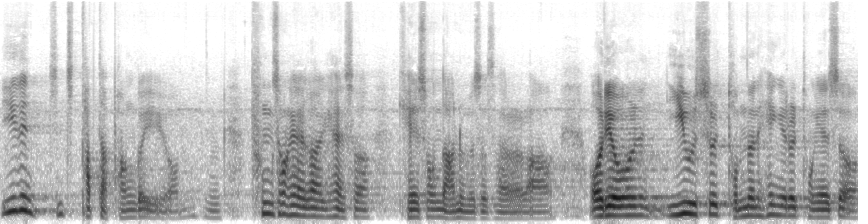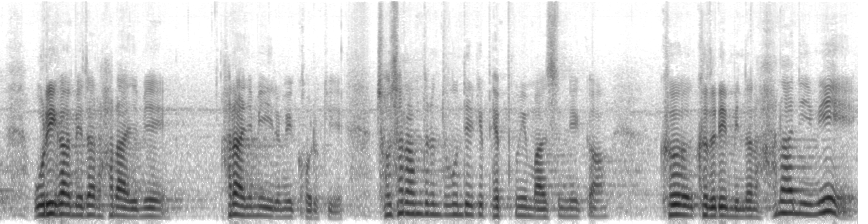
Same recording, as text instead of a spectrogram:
이건 진짜 답답한 거예요. 풍성해가게 해서 계속 나누면서 살아라. 어려운 이웃을 돕는 행위를 통해서 우리가 믿은 하나님이 하나님의 이름이 거룩히 저 사람들은 누군데 이렇게 배품이 많습니까? 그 그들이 믿는 하나님이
